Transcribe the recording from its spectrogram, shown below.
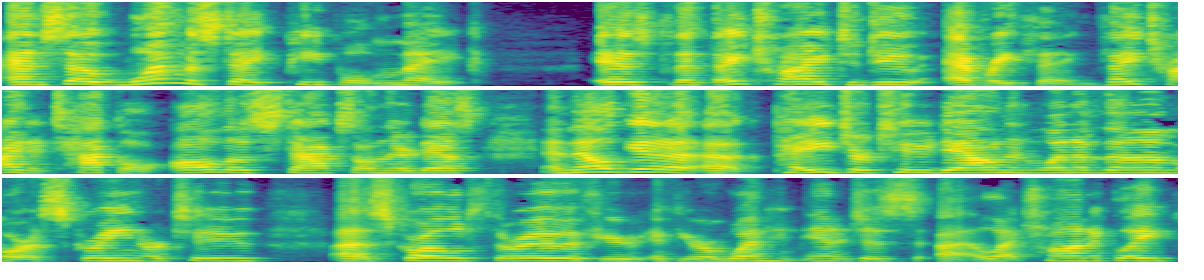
And so, one mistake people make is that they try to do everything. They try to tackle all those stacks on their desk, and they'll get a, a page or two down in one of them, or a screen or two uh, scrolled through if you're if you're one who manages uh, electronically.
